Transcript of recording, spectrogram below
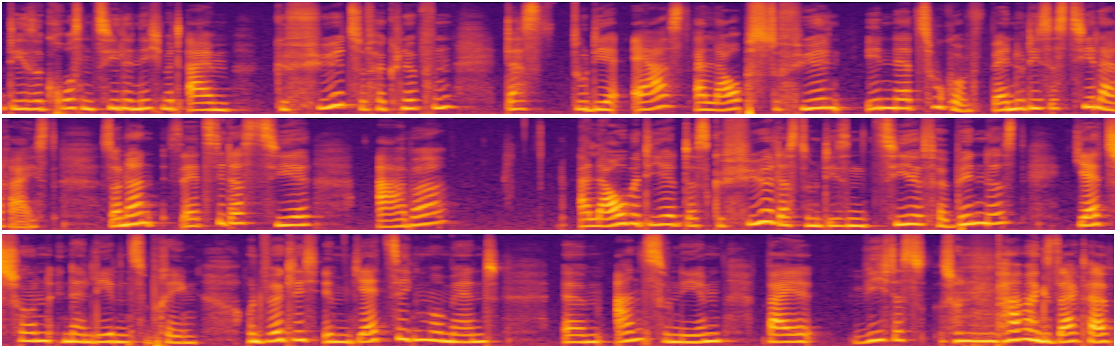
diese großen Ziele nicht mit einem Gefühl zu verknüpfen, dass du dir erst erlaubst zu fühlen in der Zukunft, wenn du dieses Ziel erreichst, sondern setz dir das Ziel, aber erlaube dir das Gefühl, das du mit diesem Ziel verbindest, jetzt schon in dein Leben zu bringen und wirklich im jetzigen Moment ähm, anzunehmen, weil, wie ich das schon ein paar Mal gesagt habe,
